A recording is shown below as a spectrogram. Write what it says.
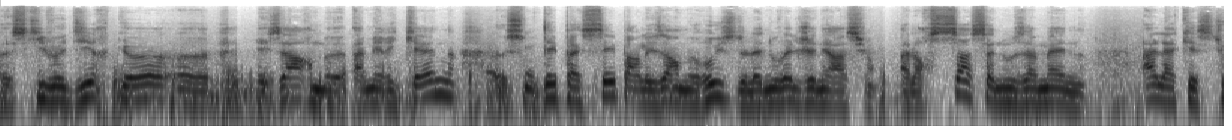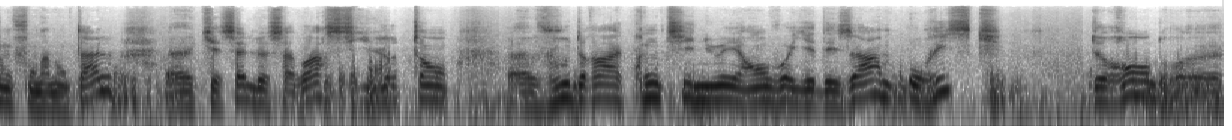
euh, ce qui veut dire que les armes américaines sont dépassées par les armes russes de la nouvelle génération. Alors ça, ça nous amène à la question fondamentale, qui est celle de savoir si l'OTAN voudra continuer à envoyer des armes au risque de rendre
